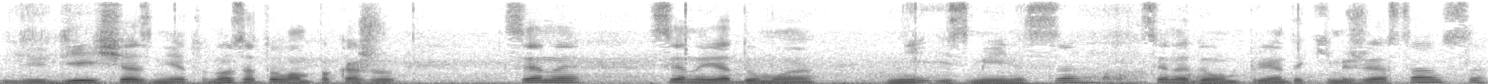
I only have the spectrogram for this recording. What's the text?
Людей сейчас нету, но зато вам покажу цены. Цены, я думаю, не изменятся. Цены, думаю, примерно такими же останутся.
